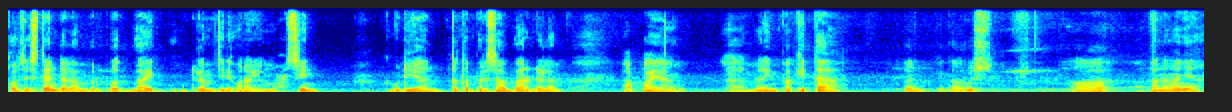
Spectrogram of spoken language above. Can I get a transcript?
Konsisten dalam berbuat baik, dalam menjadi orang yang muhsin, kemudian tetap bersabar dalam apa yang uh, menimpa kita. Dan kita harus uh, apa namanya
